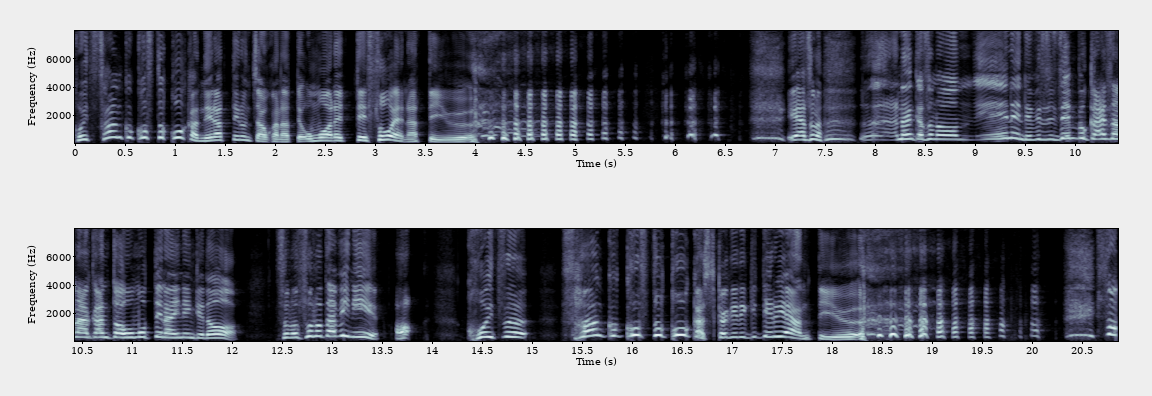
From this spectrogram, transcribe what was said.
こいつサンクコスト効果狙ってるんちゃうかなって思われてそうやなっていう。いやそのなんかそのええー、ねんで別に全部返さなあかんとは思ってないねんけどそのその度にあこいつサンクコスト効果仕掛けてきてるやんっていう。そう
